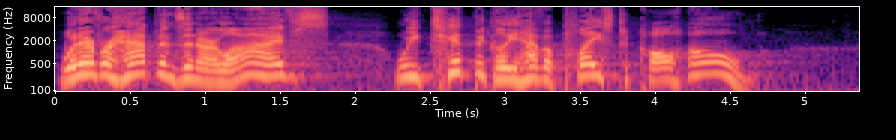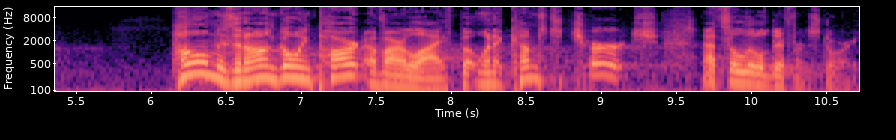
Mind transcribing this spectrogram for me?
Whatever happens in our lives, we typically have a place to call home. Home is an ongoing part of our life, but when it comes to church, that's a little different story.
